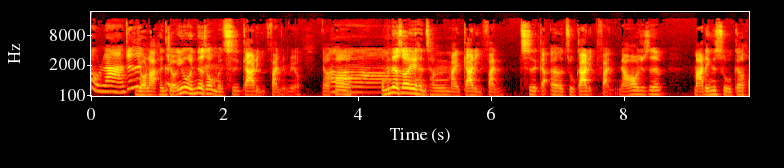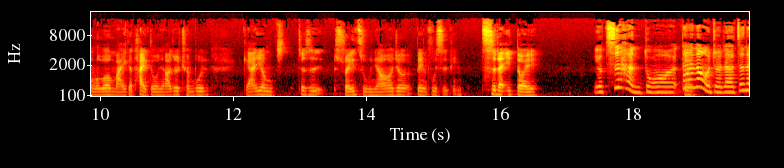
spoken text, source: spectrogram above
有啦，就是有啦，很久，因为那时候我们吃咖喱饭有没有？然后我们那时候也很常买咖喱饭吃咖，呃，煮咖喱饭，然后就是马铃薯跟红萝卜买一个太多，然后就全部给它用就是水煮，然后就变副食品，吃了一堆。有吃很多，但是那我觉得真的，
